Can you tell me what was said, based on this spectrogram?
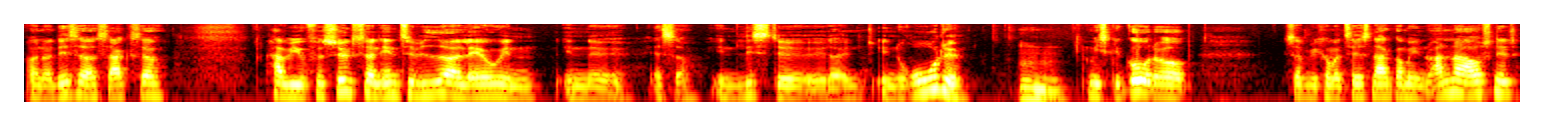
Og når det så er sagt, så har vi jo forsøgt sådan indtil videre at lave en, en, øh, altså en liste eller en, en rute, Mm. vi skal gå derop, som vi kommer til at snakke om i en andre afsnit.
